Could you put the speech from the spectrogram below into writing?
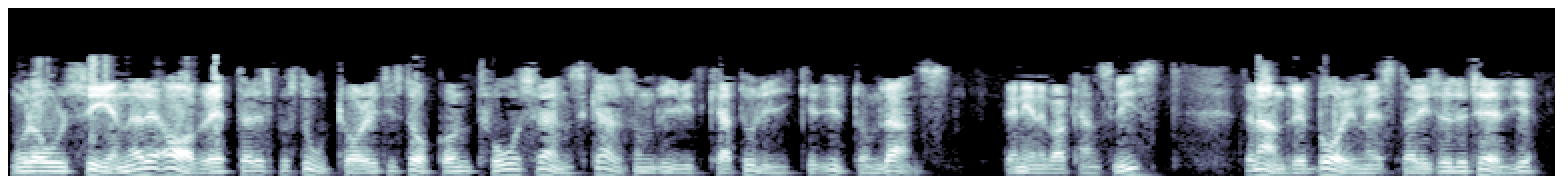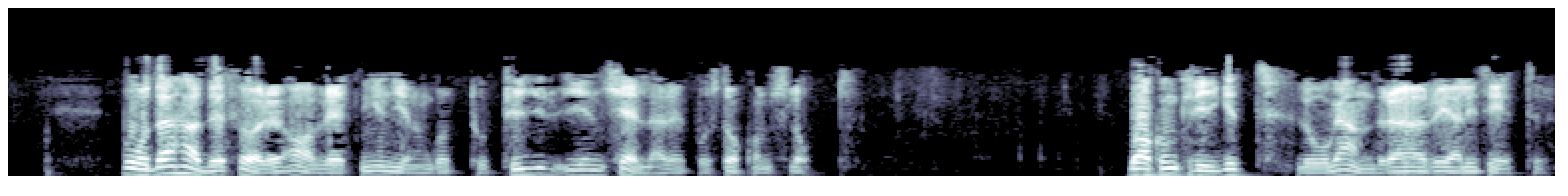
Några år senare avrättades på Stortorget i Stockholm två svenskar som blivit katoliker utomlands. Den ene var kanslist, den andra borgmästare i Södertälje. Båda hade före avrättningen genomgått tortyr i en källare på Stockholms slott. Bakom kriget låg andra realiteter.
